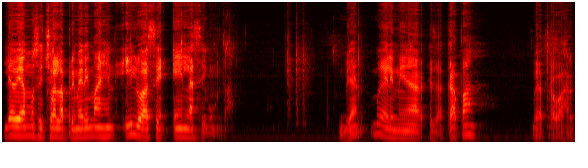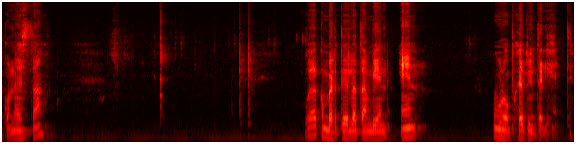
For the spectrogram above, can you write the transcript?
le habíamos hecho a la primera imagen y lo hace en la segunda. Bien, voy a eliminar esa capa. Voy a trabajar con esta voy a convertirla también en un objeto inteligente.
